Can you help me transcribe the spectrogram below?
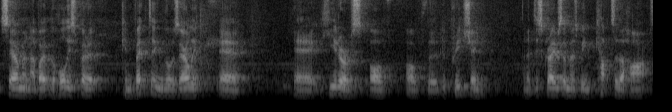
sermon about the Holy Spirit convicting those early uh, uh, hearers of, of the, the preaching, and it describes them as being cut to the heart.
